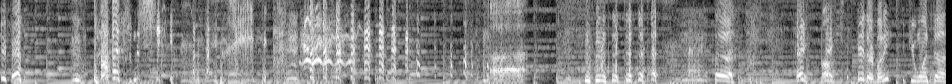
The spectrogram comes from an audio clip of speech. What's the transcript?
Hey fam. Buy some shit. Ah. Uh, hey, hey, hey there, buddy. If you want uh,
